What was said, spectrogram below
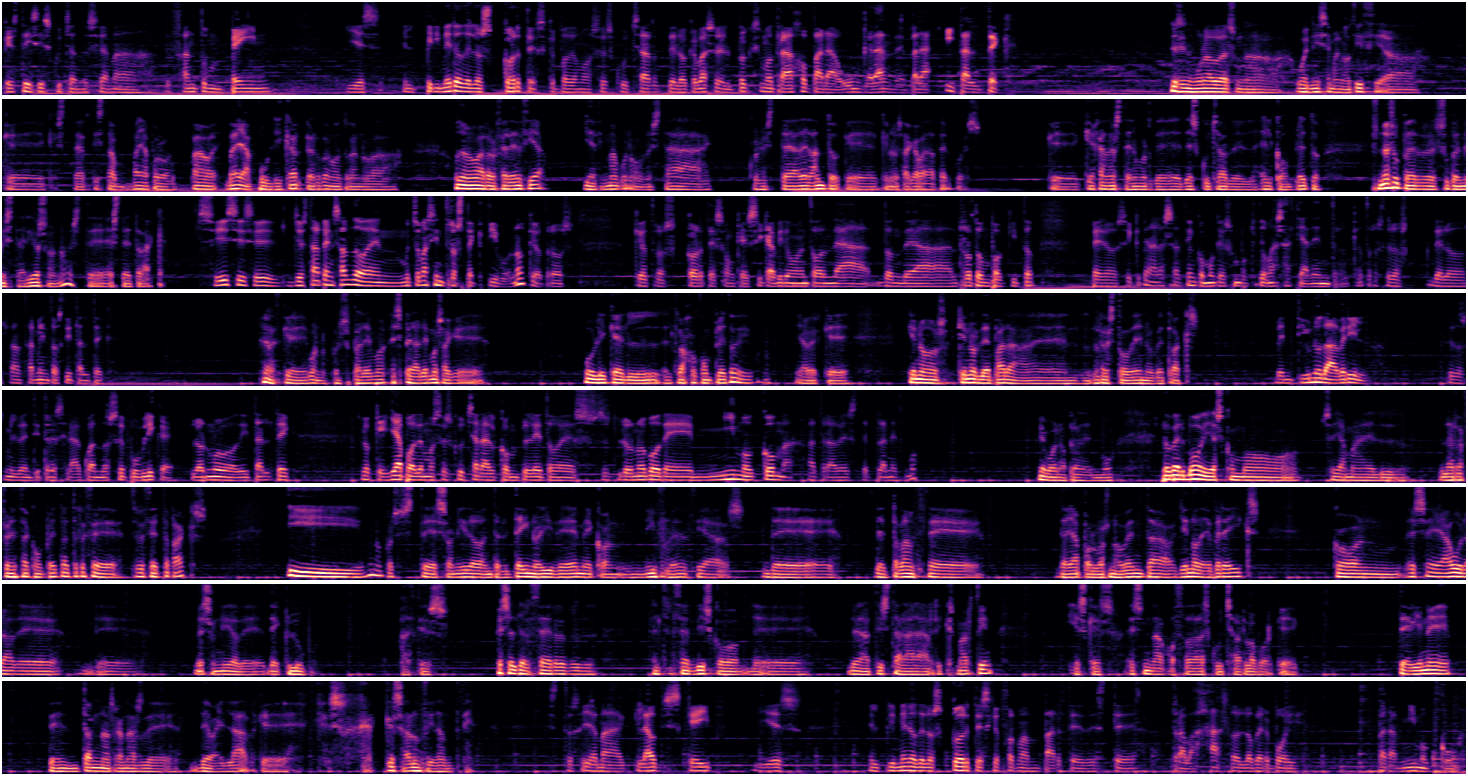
Que estáis escuchando se llama The Phantom Pain y es el primero de los cortes que podemos escuchar de lo que va a ser el próximo trabajo para un grande, para Italtec. Sin ninguna duda es una buenísima noticia que, que este artista vaya, por, va- vaya a publicar perdón, otra nueva una nueva referencia y encima bueno esta con este adelanto que, que nos acaba de hacer pues qué ganas tenemos de, de escuchar el, el completo suena súper súper misterioso no este este track Sí, sí, sí. Yo estaba pensando en mucho más introspectivo, ¿no? Que otros que otros cortes, aunque sí que ha habido un momento donde ha, donde ha roto un poquito, pero sí que me da la sensación como que es un poquito más hacia adentro que otros de los de los lanzamientos de Italtec. Que bueno pues esperaremos esperaremos a que publique el, el trabajo completo y bueno y a ver qué qué nos qué nos depara en el resto de nueve tracks 21 de abril de 2023 será cuando se publique lo nuevo de Italtec. Lo que ya podemos escuchar al completo es lo nuevo de Mimo Coma a través de Planet Mo. Qué bueno, Planet Mu. Loverboy es como se llama el, la referencia completa, 13, 13 tracks. Y bueno, pues este sonido entre el techno y IDM con influencias de, de trance de allá por los 90, lleno de breaks, con ese aura de, de, sonido de, club. Es es, el tercer el tercer disco de, del artista Rix Martin y es que es, es una gozada escucharlo porque te viene te entran unas ganas de, de bailar que, es, que es alucinante. Esto se llama Cloudscape y es el primero de los cortes que forman parte de este trabajazo Loverboy para Mimo Coma.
